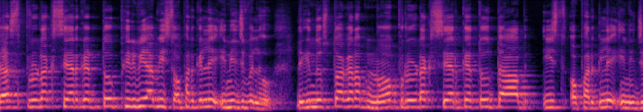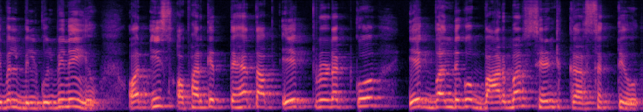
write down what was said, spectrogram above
10 प्रोडक्ट शेयर करते हो, फिर भी आप इस ऑफ़र के लिए इनिजिबल हो। लेकिन दोस्तों, अगर आप 9 प्रोडक्ट शेयर करते हो तो आप इस ऑफ़र के लिए इनिजिबल बिल्कुल भी नहीं हो। और इस ऑफ़र के तहत आप एक प्रोडक्ट को, एक बंदे को बार बार सेंड कर सकते हो।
